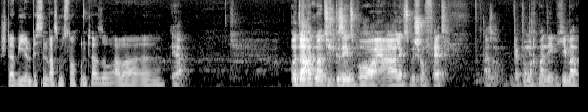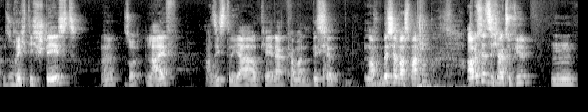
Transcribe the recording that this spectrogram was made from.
stabil. Ein bisschen was muss noch runter so, aber. Äh ja. Und da hat man natürlich gesehen, so, boah, ja, Alex, du bist schon fett. Also, wenn du nochmal neben jemanden so richtig stehst, ne, so live, dann siehst du, ja, okay, da kann man ein bisschen, noch ein bisschen was machen. Aber ist jetzt nicht allzu viel. Hm,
